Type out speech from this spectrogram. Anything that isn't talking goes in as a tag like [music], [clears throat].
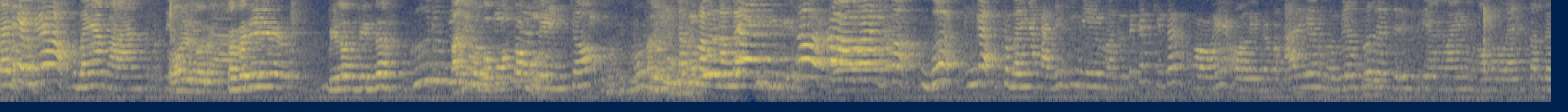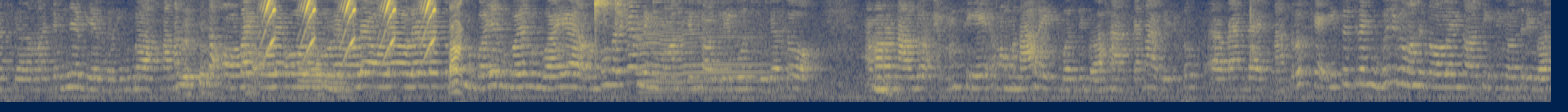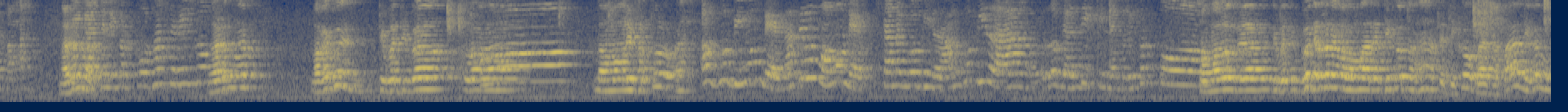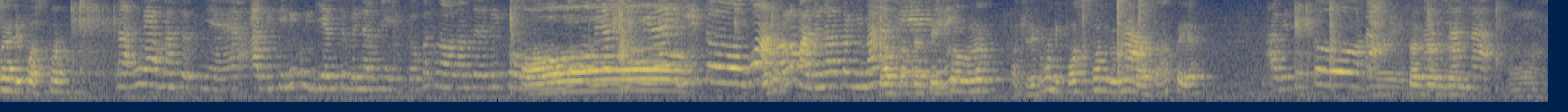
Tadi yang dia kebanyakan seperti Oh iya, sorry. Tapi tadi bilang pindah. Gue udah bilang. Tadi mau gue potong loh. Bencok. Tapi nggak nambahin. No, no, gue nggak kebanyakannya gini. Maksudnya kan kita ngomongnya oleh berapa kali kan gue bilang gue lihat dari siang lain ngomong Leicester dan segala macamnya biar berimbang. Karena kita oleh oleh oleh oleh oleh oleh oleh terus membayar membayar membayar. Untung tadi kan udah ngomongin soal ribut juga tuh sama Ronaldo emang sih emang menarik buat dibahas karena habis itu eh, pendek. Nah terus kayak itu cuman gue juga masih tau yang soal City gak usah dibahas banget. Diganti nggak? Liverpool kan serius lo? Nggak ada. Makanya gue tiba-tiba lo ngomong Oh. ngomong Liverpool. Ah, Oh, gue bingung deh. Nanti lu ngomong deh. Karena gue bilang, gue bilang, lu ganti pindah ke Liverpool. sama lo bilang tiba-tiba gue denger yang ngomong Atletico tuh, ah Atletico bahas apaan ya kan bukan dipospon. Nah, enggak maksudnya. Abis ini ujian sebenarnya itu pas lawan Atletico. Oh. Gue bilang, gue bilang gitu. Gue nggak tahu lo nggak dengar atau gimana sih. Jadi, Atletico gue bilang Atletico kan dipospon gue bilang Nah. bahas apa ya? abis itu, nah, Hmm, sorry, sorry, nah, sorry. nah, nah.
